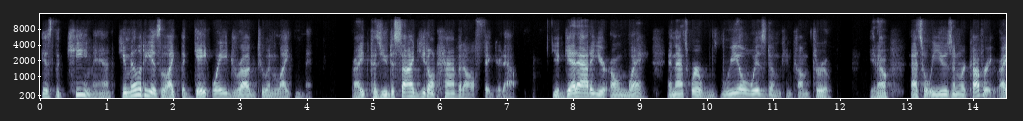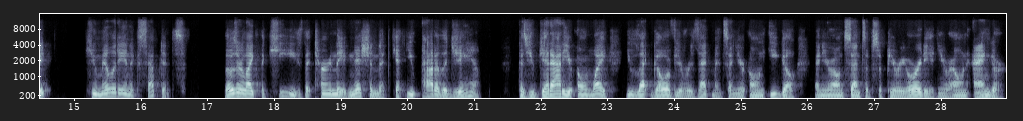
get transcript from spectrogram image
is the key man humility is like the gateway drug to enlightenment right because you decide you don't have it all figured out you get out of your own way. And that's where real wisdom can come through. You know, that's what we use in recovery, right? Humility and acceptance. Those are like the keys that turn the ignition that get you out of the jam because you get out of your own way. You let go of your resentments and your own ego and your own sense of superiority and your own anger,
